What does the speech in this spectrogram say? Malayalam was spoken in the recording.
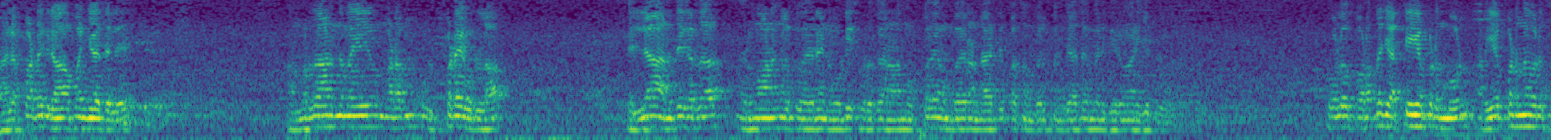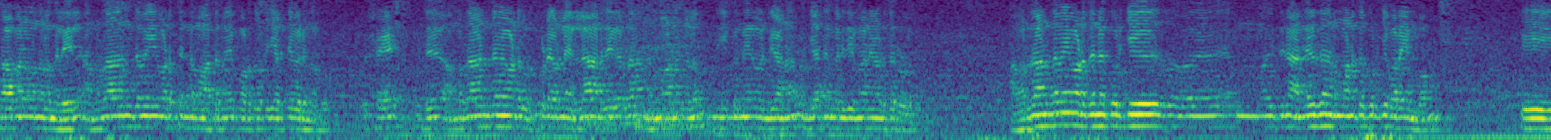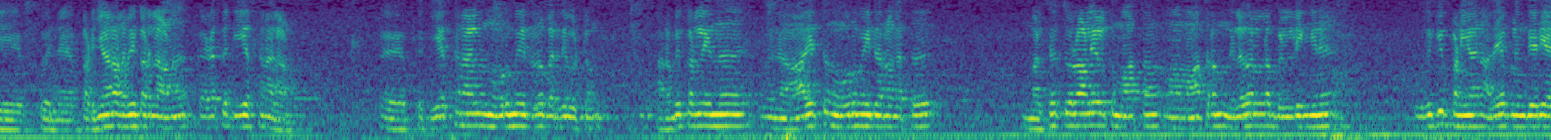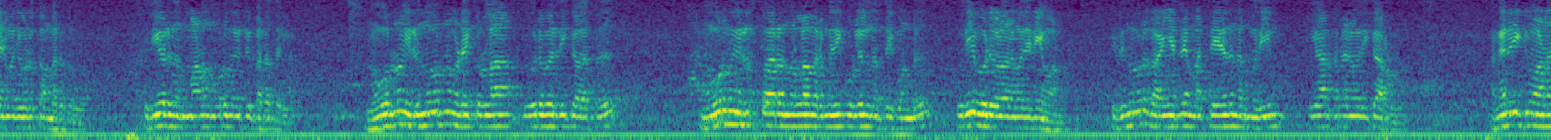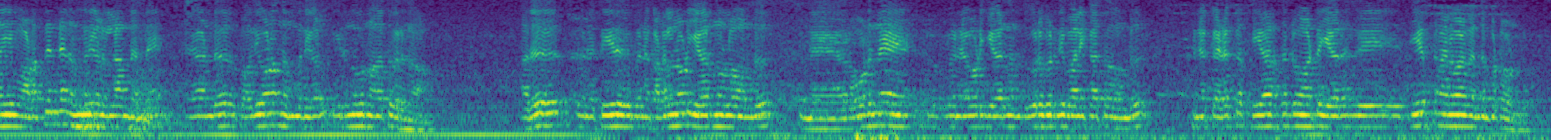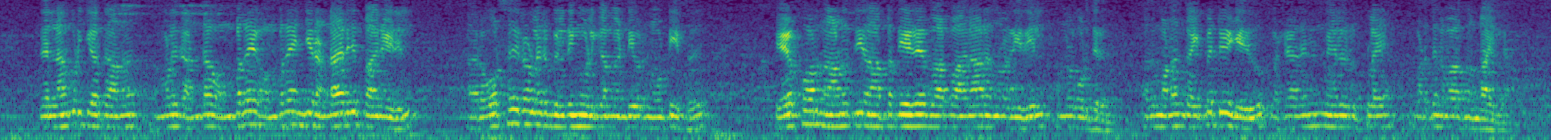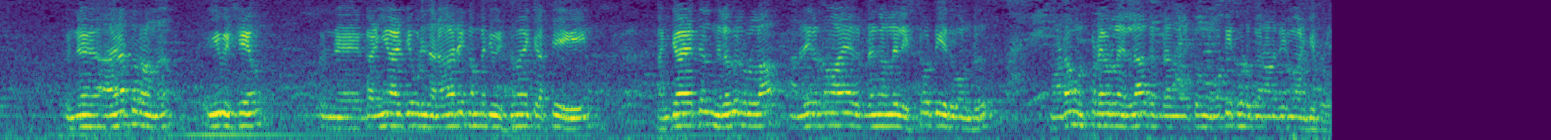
ആലപ്പാട് ഗ്രാമപഞ്ചായത്തിൽ അമൃതാനന്ദമയ മഠം ഉൾപ്പെടെയുള്ള എല്ലാ അനധികൃത നിർമ്മാണങ്ങൾക്കുമെതിരെ നോട്ടീസ് കൊടുക്കാനാണ് മുപ്പത് ഒമ്പത് രണ്ടായിരത്തി പത്തൊമ്പതിൽ പഞ്ചായത്ത് കമ്മിറ്റി തീരുമാനിച്ചിട്ടുള്ളത് ഇപ്പോൾ പുറത്ത് ചർച്ച ചെയ്യപ്പെടുമ്പോൾ അറിയപ്പെടുന്ന ഒരു സ്ഥാപനം എന്നുള്ള നിലയിൽ അമൃതാനന്ദമയ മഠത്തിന്റെ മാത്രമേ പുറത്തോട്ട് ചർച്ച വരുന്നുള്ളൂ. പക്ഷേ ഇത് അമൃതാനന്ദമയ മഠം ഉൾപ്പെടെയുള്ള എല്ലാ അനധികൃത നിർമ്മാണങ്ങളും നീക്കുന്നതിന് വേണ്ടിയാണ് പഞ്ചായത്ത് കമ്മിറ്റി തീരുമാനം എടുത്തിട്ടുള്ളത്. അമൃതാനന്ദമയ മഠത്തിനെ കുറിച്ച് ഇതിന് അനധികൃത നിർമ്മാണത്തെ കുറിച്ച് പറയുമ്പം ഈ പിന്നെ പടിഞ്ഞാറ് അറബിക്കടലാണ് കിഴക്ക് ടി എസ് കനാലാണ്. ടി എസ് കനാലിൽ നൂറ് മീറ്റർ പരിധി വിട്ടും. അറബിക്കടലിൽ നിന്ന് പിന്നെ ആദ്യത്തെ നൂറ് മീറ്ററിനകത്ത് മത്സ്യത്തൊഴിലാളികൾക്ക് മാത്രം മാത്രം നിലവിലുള്ള ബിൽഡിങ്ങിന് പുതുക്കി പണിയാൻ അതേ പ്ലിന്തേരി അനുമതി കൊടുക്കാൻ പറ്റത്തുള്ളൂ. പുതിയൊരു നിർമ്മാണം നൂറ് മീറ്റർ പറ്റത്തില്ല. നൂറിനും ഇരുന്നൂറിനും ഇടയ്ക്കുള്ള ദൂരപരിധിക്കകത്ത് നൂറ് മീറ്റർ സ്ക്വയർ എന്നുള്ള പരിമിതിക്കുള്ളിൽ നിർത്തിക്കൊണ്ട് പുതിയ വീടുകൾ അനുവദനീയമാണ്. ഇരുന്നൂറ് കഴിഞ്ഞിട്ടേ മറ്റേത് നിർമ്മിതിയും സിആർസിന് അനുവദിക്കാറുള്ളൂ. അങ്ങനെ ഇരിക്കുവാണ് ഈ മഠത്തിന്റെ നിർമ്മിതികളെല്ലാം തന്നെ ഏതാണ്ട് പകുതിയോളം നിർമ്മിതികൾ ഇരുന്നൂറിനകത്ത് വരുന്നതാണ്. അത് പിന്നെ തീരെ പിന്നെ കടലിനോട് ചേർന്നുള്ളതുകൊണ്ട് പിന്നെ റോഡിനെ പിന്നെ ഓടി ചേർന്ന് ദൂരപരിധി പാലിക്കാത്തതുകൊണ്ട് പിന്നെ കിഴക്ക് സി ആർ സെറ്റുമായിട്ട് സി എസ് കനാലുമായി ബന്ധപ്പെട്ടുകൊണ്ട് ഇതെല്ലാം കൂടി ചേർത്താണ് നമ്മൾ രണ്ട് ഒമ്പത് ഒമ്പത് അഞ്ച് രണ്ടായിരത്തി പതിനേഴിൽ റോഡ് സൈഡിലുള്ള ഒരു ബിൽഡിംഗ് വിളിക്കാൻ വേണ്ടി ഒരു നോട്ടീസ് എ ഫോർ നാനൂറ്റി നാൽപ്പത്തി ഏഴ് ബാർ പതിനാറ് എന്നുള്ള രീതിയിൽ നമ്മൾ കൊടുത്തിരുന്നു. അത് മഠം കൈപ്പറ്റുകയും ചെയ്തു. പക്ഷേ അതിന് മേലെ റിപ്ലൈ മഠത്തിന്റെ ഭാഗത്തുനിന്നുണ്ടായില്ല പിന്നെ അതിനെ തുടർന്ന് ഈ വിഷയം പിന്നെ കഴിഞ്ഞ ആഴ്ച കൂടി ധനകാര്യ കമ്മിറ്റി വിശദമായി ചർച്ച ചെയ്യുകയും പഞ്ചായത്തിൽ നിലവിലുള്ള അനധികൃതമായ കെട്ടിടങ്ങളിലെ ലിസ്റ്റ് ഔട്ട് ചെയ്തുകൊണ്ട് മഠം ഉൾപ്പെടെയുള്ള എല്ലാ കെട്ടിടങ്ങൾക്കും നോട്ടീസ് കൊടുക്കാനാണ് തീരുമാനിച്ചിട്ടുള്ളത്.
